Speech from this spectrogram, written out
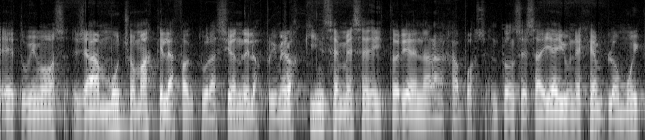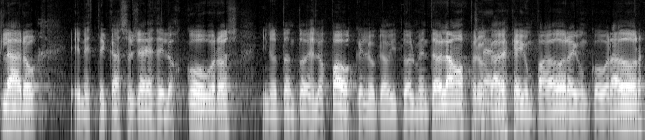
eh, tuvimos ya mucho más que la facturación de los primeros 15 meses de historia del Naranja Post. Entonces ahí hay un ejemplo muy claro, en este caso ya es de los cobros y no tanto de los pagos, que es lo que habitualmente hablamos, pero cada vez que hay un pagador hay un cobrador,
